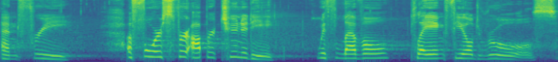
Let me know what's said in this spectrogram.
and free. A force for opportunity with level playing field rules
